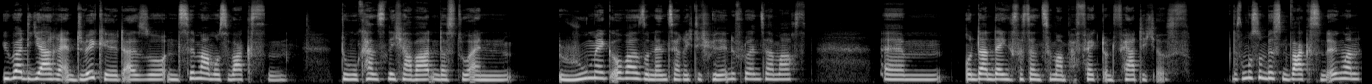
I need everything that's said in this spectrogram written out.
über die Jahre entwickelt. Also ein Zimmer muss wachsen. Du kannst nicht erwarten, dass du ein Room Makeover, so nennt es ja richtig viele Influencer, machst ähm, und dann denkst, dass dein Zimmer perfekt und fertig ist. Das muss so ein bisschen wachsen. Irgendwann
